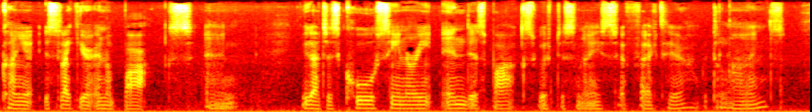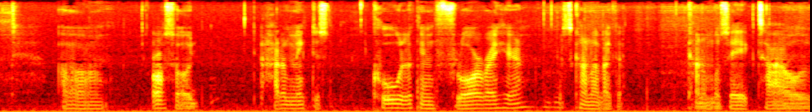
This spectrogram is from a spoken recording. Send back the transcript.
kind of it's like you're in a box. And you got this cool scenery in this box with this nice effect here with the lines. Uh, also how to make this cool looking floor right here. It's kind of like a kind of mosaic tile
